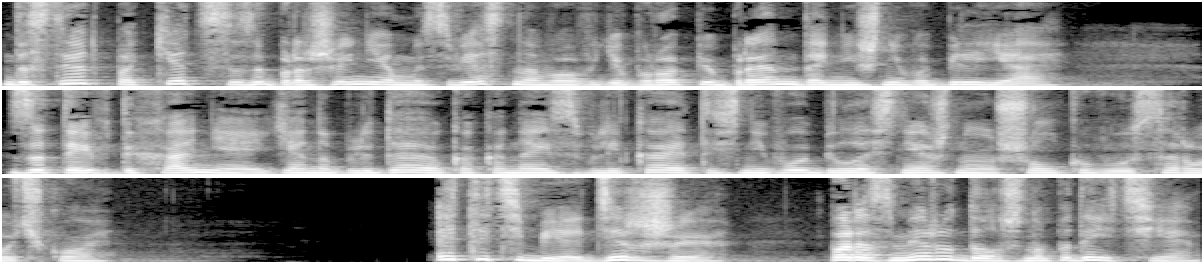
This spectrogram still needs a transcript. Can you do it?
достает пакет с изображением известного в Европе бренда нижнего белья. Затаив дыхание, я наблюдаю, как она извлекает из него белоснежную шелковую сорочку. «Это тебе, держи. По размеру должно подойти».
